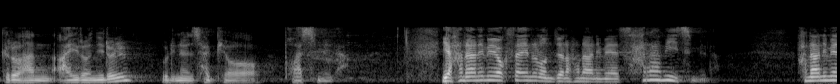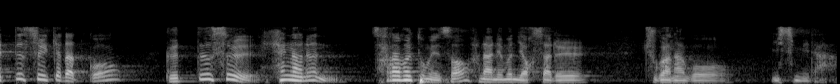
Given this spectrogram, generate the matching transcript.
그러한 아이러니를 우리는 살펴보았습니다. 이 하나님의 역사에는 언제나 하나님의 사람이 있습니다. 하나님의 뜻을 깨닫고 그 뜻을 행하는 사람을 통해서 하나님은 역사를 주관하고 있습니다.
